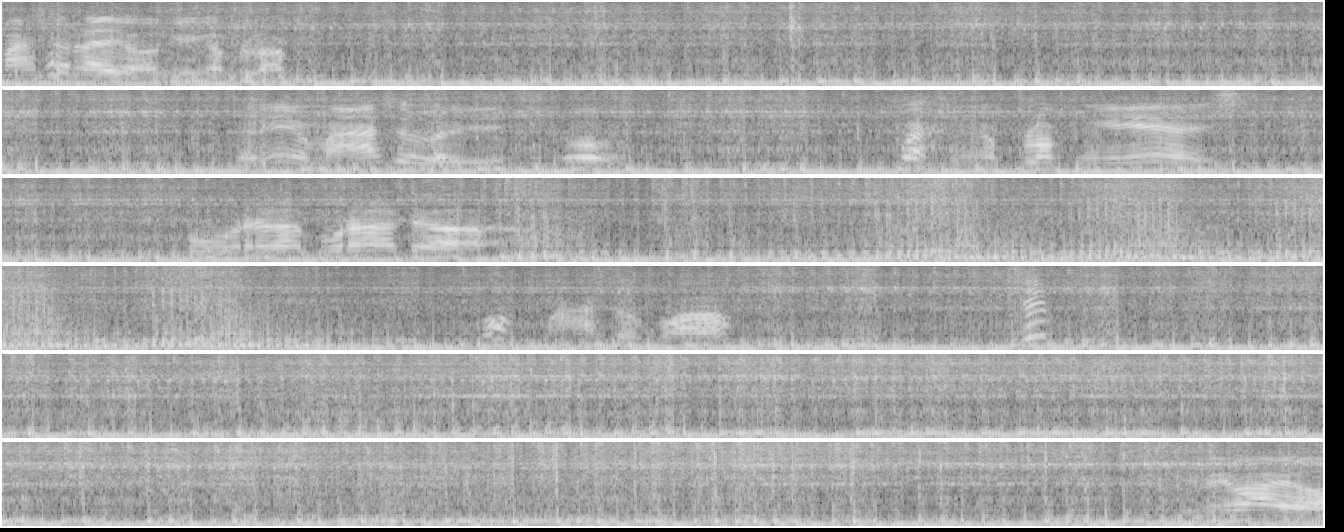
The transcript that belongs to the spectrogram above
Masuk ayo nggih ngevlog. Jadi ya masuk lho iki. Oh. Wah, ngevlog ngene wis. Purel-purel do. Wah, masuk pol. Sip. Istimewa ya.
